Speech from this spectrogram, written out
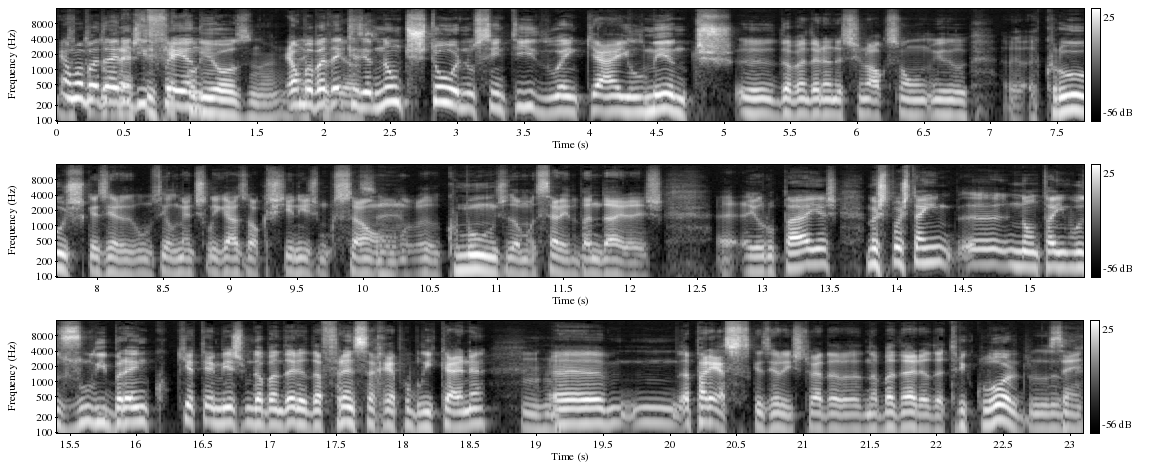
É uma bandeira diferente. É curioso, não é? É uma bandeira, quer curioso. dizer, não destoa no sentido em que há elementos eh, da bandeira nacional que são eh, a cruz, quer dizer, os elementos ligados ao cristianismo que são comuns a uma série de bandeiras eh, europeias, mas depois tem, eh, não tem o azul e branco que até mesmo na bandeira da França republicana Uhum. eh, aparece, quer dizer, isto é da- na bandeira da tricolor, Sim.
